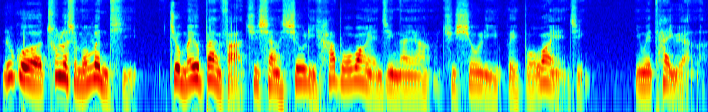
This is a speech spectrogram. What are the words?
如果出了什么问题，就没有办法去像修理哈勃望远镜那样去修理韦伯望远镜，因为太远了。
